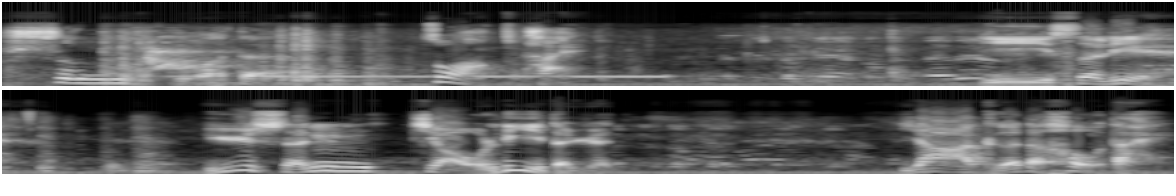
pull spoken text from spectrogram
生活的状态？以色列。与神角力的人，雅各的后代。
